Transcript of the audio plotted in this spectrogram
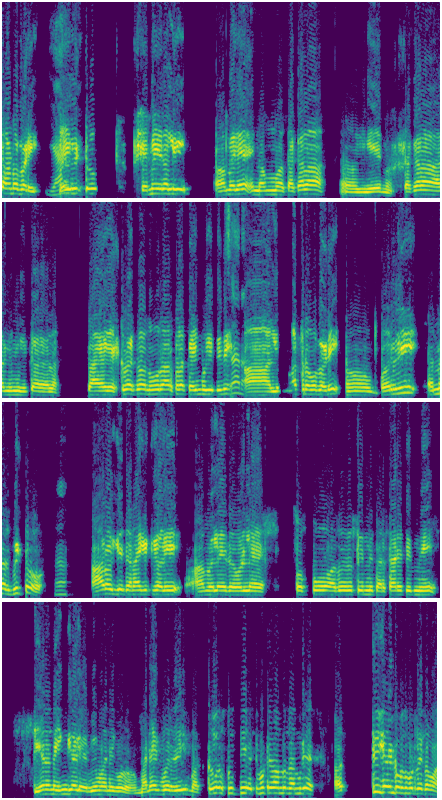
ತಗೊಂಡೋಗ್ಬೇಡಿ. ದಯವಿಟ್ಟು ಕ್ಷಮೆ ಇರಲಿ. ಆಮೇಲೆ ನಮ್ಮ ಸಕಲ ಏನು ಸಕಲ ನಿಮ್ಗೆ ಎಷ್ಟು ಬೇಕೋ ನೂರಾರು ಸಲ ಕೈ ಮುಗಿತೀನಿ. ಅಲ್ಲಿ ಮಾತ್ರ ಹೋಗಬೇಡಿ. ಬರ್ರಿ ಅನ್ನೋದ್ ಬಿಟ್ಟು. ಆರೋಗ್ಯ ಚೆನ್ನಾಗಿಟ್ಕೊಳ್ಳಿ. ಆಮೇಲೆ ಇದು ಒಳ್ಳೆ ಸೊಪ್ಪು ಅದು ತಿನ್ನಿ ತರಕಾರಿ ತಿನ್ನಿ. ಏನನ್ನ ಹಿಂಗ್ ಹೇಳಿ ಅಭಿಮಾನಿಗಳು. ಮನೆಗ್ ಬರ್ರಿ ಮಕ್ಕಳು ಸುದ್ದಿ ಹಚ್ಬಿಟ್ರೆ ಅಂದ್ರೆ ನಮ್ಗೆ ಹತ್ತಿ ಗಂಟು ಉಳಿದ್ಬಿಡ್ತೈತಮ್ಮ.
